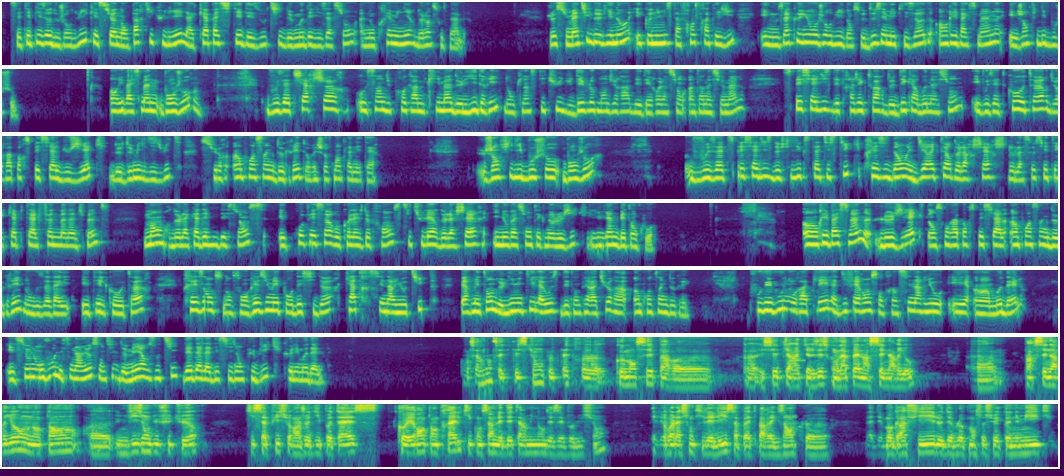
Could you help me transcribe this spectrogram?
Cet épisode aujourd'hui questionne en particulier la capacité des outils de modélisation à nous prémunir de l'insoutenable. Je suis Mathilde Viennot, économiste à France Stratégie, et nous accueillons aujourd'hui dans ce deuxième épisode Henri Weissman et Jean-Philippe Bouchot. Henri Weissman, bonjour. Vous êtes chercheur au sein du programme climat de l'IDRI, donc l'Institut du développement durable et des relations internationales, spécialiste des trajectoires de décarbonation, et vous êtes co-auteur du rapport spécial du GIEC de 2018 sur 1,5 degré de réchauffement planétaire. Jean-Philippe Bouchot, bonjour. Vous êtes spécialiste de physique statistique, président et directeur de la recherche de la société Capital Fund Management, membre de l'Académie des sciences et professeur au Collège de France, titulaire de la chaire Innovation technologique Liliane Bettencourt. Henri Weissman, le GIEC, dans son rapport spécial 1.5 degré, dont vous avez été le co-auteur, présente dans son résumé pour décideurs quatre scénarios types permettant de limiter la hausse des températures à 1.5 degré. Pouvez-vous nous rappeler la différence entre un scénario et un modèle? Et selon vous, les scénarios sont-ils de meilleurs outils d'aide à la décision publique que les modèles? Concernant cette question, on peut peut-être euh, commencer par euh, euh, essayer de caractériser ce qu'on appelle un scénario. par scénario, on entend une vision du futur qui s'appuie sur un jeu d'hypothèses cohérentes entre elles qui concernent les déterminants des évolutions et les relations qui les lient. Ça peut être par exemple la démographie, le développement socio-économique,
